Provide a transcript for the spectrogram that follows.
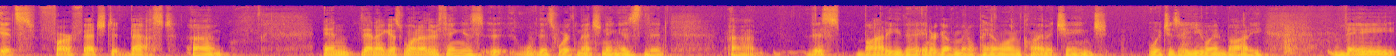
it's far fetched at best. Um, and then I guess one other thing is uh, that's worth mentioning is that uh, this body, the Intergovernmental Panel on Climate Change, which is a UN body, they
